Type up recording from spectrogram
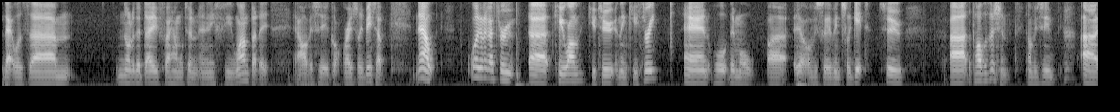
that was um, not a good day for Hamilton in FP1, but it, obviously it got gradually better. Now we're going to go through uh, Q1, Q2, and then Q3, and we'll, then we'll uh, obviously eventually get to uh, the pole position. Obviously, uh,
